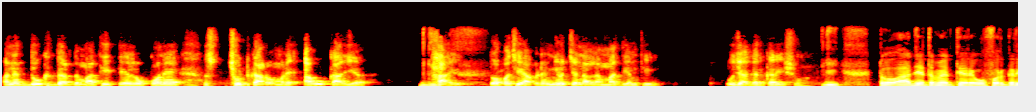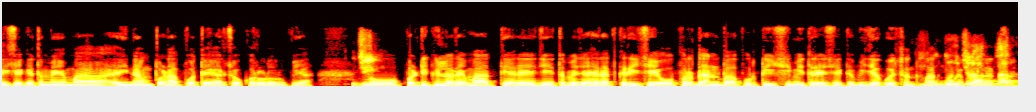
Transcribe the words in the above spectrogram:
અને દુઃખ દર્દમાંથી તે લોકોને છુટકારો મળે આવું કાર્ય. થાય. તો પછી આપણે ન્યૂઝ ચેનલના માધ્યમથી ઉજાગર કરીશું. જી. તો આજે તમે અત્યારે ઓફર કરી છે કે તમે એમાં ઇનામ પણ આપવા તૈયાર છો કરોડો રૂપિયા. તો પર્ટિક્યુલર એમાં અત્યારે જે તમે જાહેરાત કરી છે ઓફર દાનભા પૂરતી સીમિત રહેશે કે બીજા કોઈ સંત મહાત્માને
